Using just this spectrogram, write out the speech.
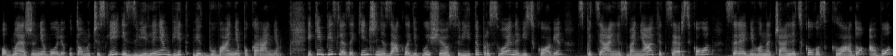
обмеження волі, у тому числі і звільненням від відбування покарання, яким після закінчення закладів вищої освіти присвоєні військові спеціальні звання офіцерського, середнього начальницького складу або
